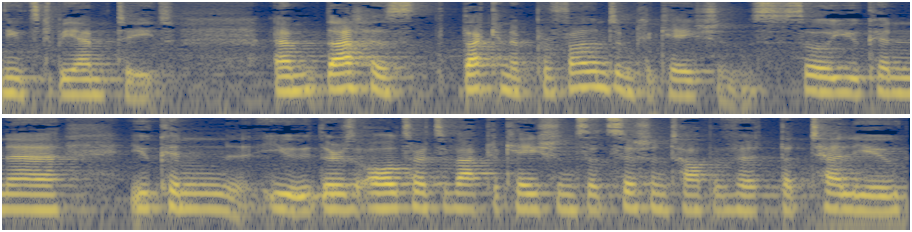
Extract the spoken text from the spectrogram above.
needs to be emptied, um, that has that can have profound implications. So you can uh, you can you there's all sorts of applications that sit on top of it that tell you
